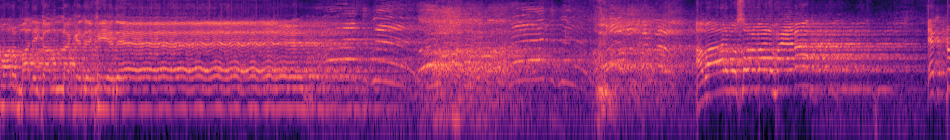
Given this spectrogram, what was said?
আমার মালিক আল্লাহকে দেখিয়ে দেন। আবার মুসলমান ভাইয়েরা, একটু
